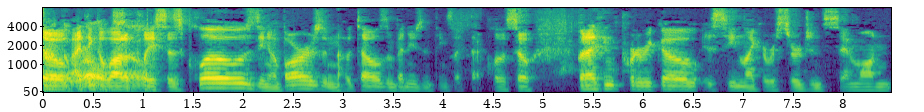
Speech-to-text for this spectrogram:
so the I think a world, lot of places closed, you know, bars and hotels and venues and things like that closed. So, but I think Puerto Rico is seeing like a resurgence. San Juan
